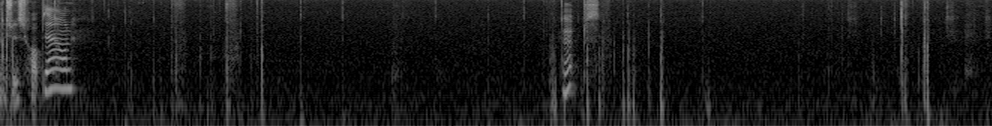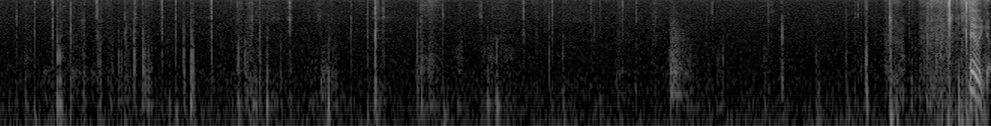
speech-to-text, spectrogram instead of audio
Let's just hop down. Oops. There we go.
